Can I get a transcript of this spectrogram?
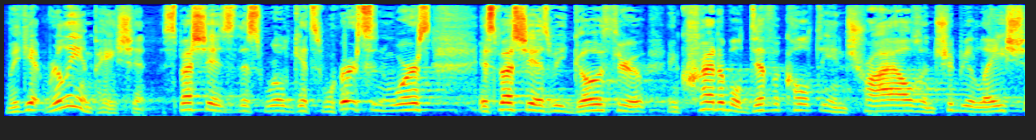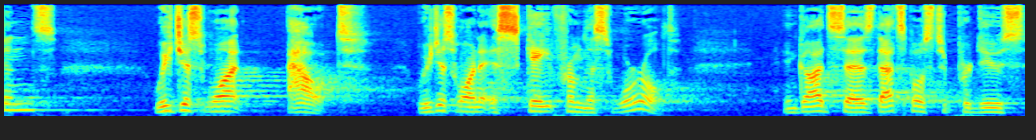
We get really impatient, especially as this world gets worse and worse, especially as we go through incredible difficulty and trials and tribulations. We just want out. We just want to escape from this world. And God says that's supposed to produce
